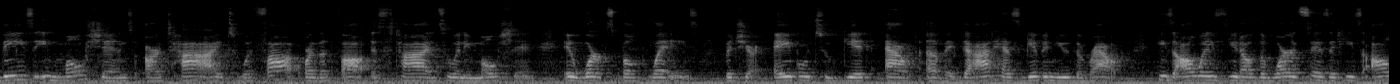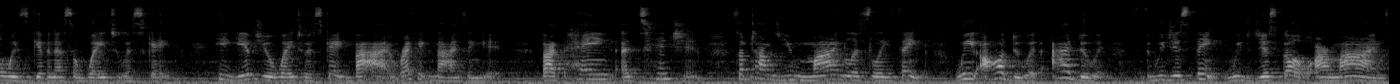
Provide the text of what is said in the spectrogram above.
these emotions are tied to a thought or the thought is tied to an emotion. It works both ways, but you're able to get out of it. God has given you the route. He's always, you know, the word says that he's always given us a way to escape. He gives you a way to escape by recognizing it, by paying attention. Sometimes you mindlessly think. We all do it. I do it. We just think. We just go. Our minds,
